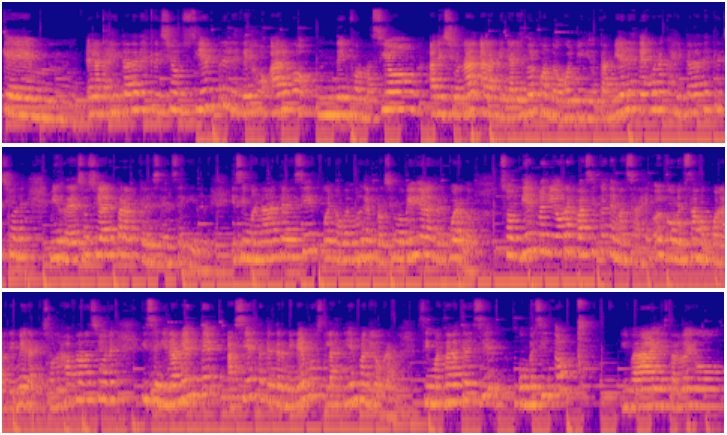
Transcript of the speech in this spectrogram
que mm, en la cajita de descripción siempre les dejo algo de información adicional a la que ya les doy cuando hago el vídeo. También les dejo en la cajita de descripciones mis redes sociales para los que deseen seguirme. Y sin más nada que decir, pues nos vemos en el próximo vídeo. Les recuerdo, son 10 maniobras básicas de masaje. Hoy comenzamos con la primera, que son las afloraciones, y seguidamente, así hasta que terminemos las 10 maniobras. Sin más nada que decir, un besito y bye, hasta luego.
